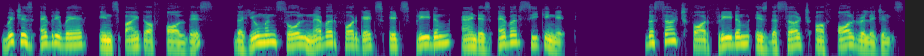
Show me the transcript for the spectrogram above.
which is everywhere in spite of all this, the human soul never forgets its freedom and is ever seeking it. The search for freedom is the search of all religions,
